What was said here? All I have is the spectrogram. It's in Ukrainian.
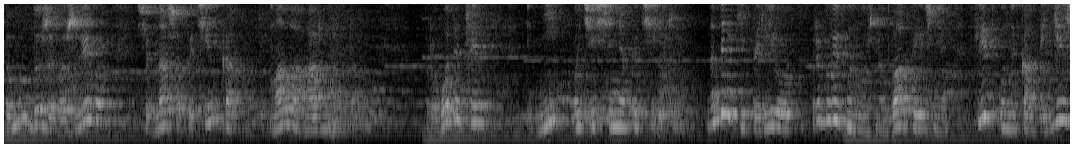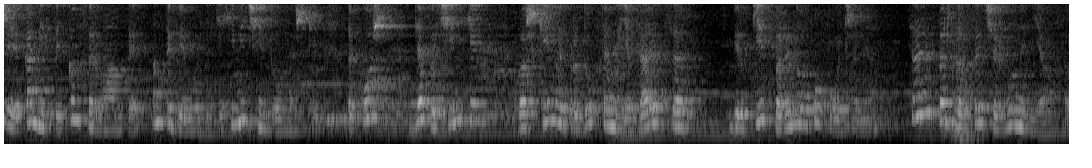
Тому дуже важливо, щоб наша печінка мала гарний стан. Проводити дні очищення печінки. На деякий період, приблизно можна 2 тижні, слід уникати їжі, яка містить консерванти, антибіотики, хімічні домішки. Також для печінки важкими продуктами являються білки тваринного походження. Це перш за все червоне м'ясо.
